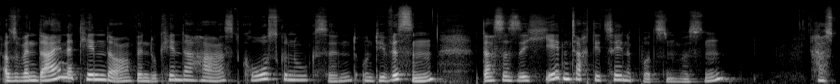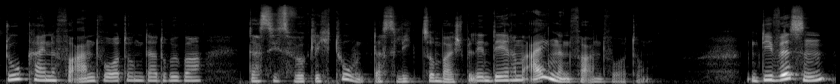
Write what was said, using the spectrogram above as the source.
Also wenn deine Kinder, wenn du Kinder hast, groß genug sind und die wissen, dass sie sich jeden Tag die Zähne putzen müssen, hast du keine Verantwortung darüber, dass sie es wirklich tun. Das liegt zum Beispiel in deren eigenen Verantwortung. Und die wissen,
